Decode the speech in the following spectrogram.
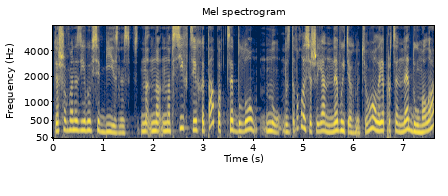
те, що в мене з'явився бізнес. На на, на всіх цих етапах це було, ну, здавалося, що я не витягну цього, але я про це не думала.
